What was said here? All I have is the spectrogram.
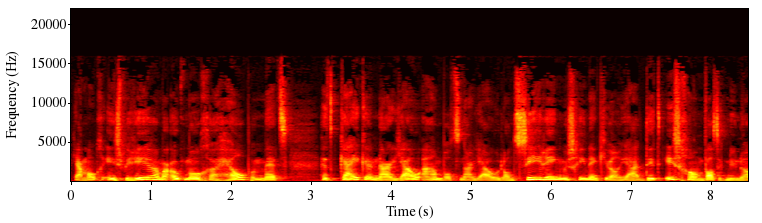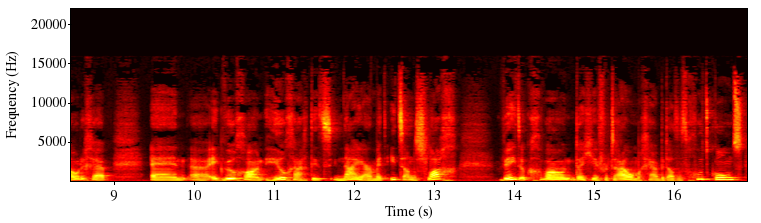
ja, mogen inspireren, maar ook mogen helpen met het kijken naar jouw aanbod, naar jouw lancering. Misschien denk je wel, ja, dit is gewoon wat ik nu nodig heb. En uh, ik wil gewoon heel graag dit najaar met iets aan de slag. Weet ook gewoon dat je vertrouwen mag hebben dat het goed komt.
